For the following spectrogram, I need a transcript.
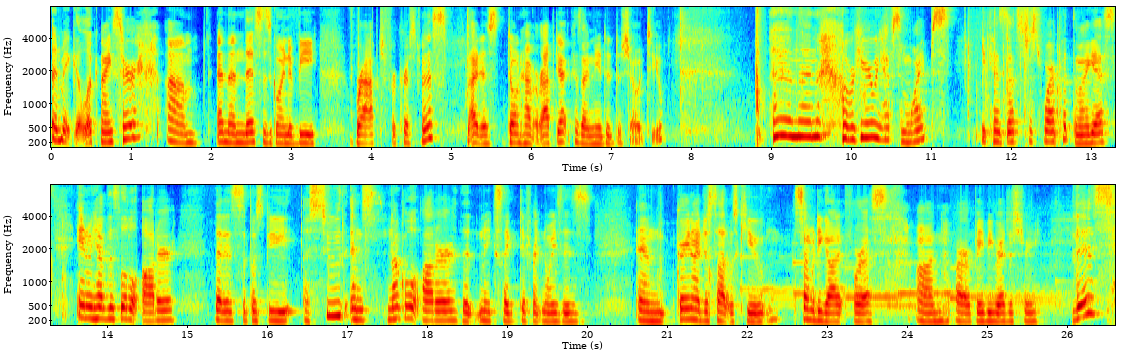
and make it look nicer. Um, and then this is going to be wrapped for Christmas. I just don't have it wrapped yet because I needed to show it to you. And then over here we have some wipes because that's just where I put them, I guess. And we have this little otter that is supposed to be a soothe and snuggle otter that makes like different noises. And Gray and I just thought it was cute. Somebody got it for us on our baby registry. This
